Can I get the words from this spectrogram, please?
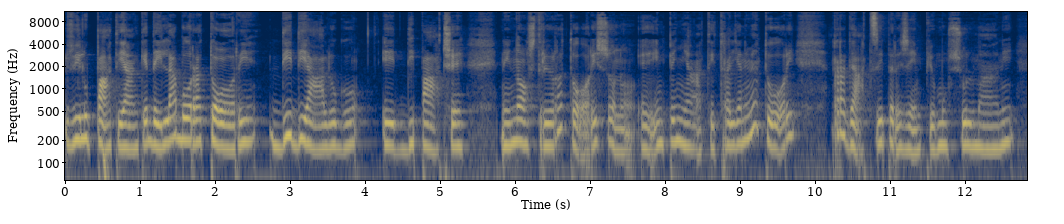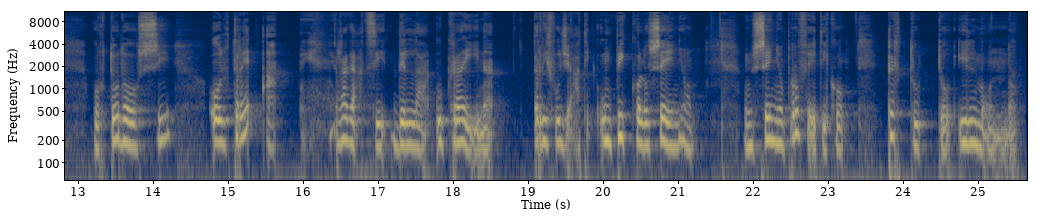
sviluppati anche dei laboratori di dialogo e di pace. Nei nostri oratori sono eh, impegnati tra gli animatori ragazzi, per esempio, musulmani, ortodossi, oltre a ragazzi della Ucraina rifugiati, un piccolo segno, un segno profetico per tutto il mondo.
